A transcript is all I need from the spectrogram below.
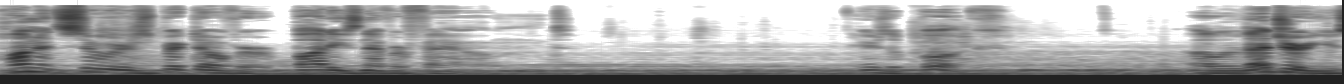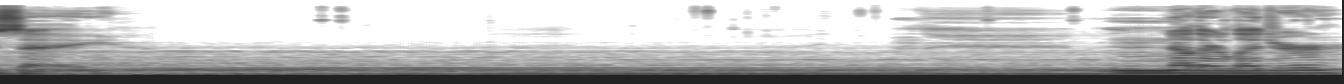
Haunted sewers bricked over. Bodies never found. Here's a book. A ledger, you say? Another ledger.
